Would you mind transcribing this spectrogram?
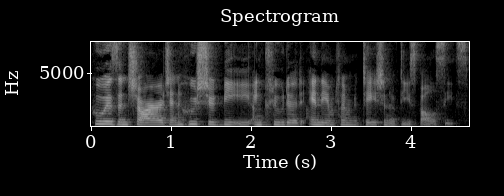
who is in charge and who should be included in the implementation of these policies.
